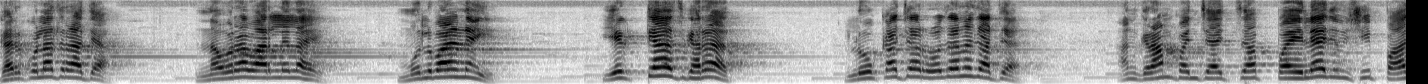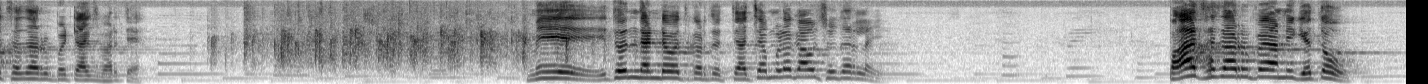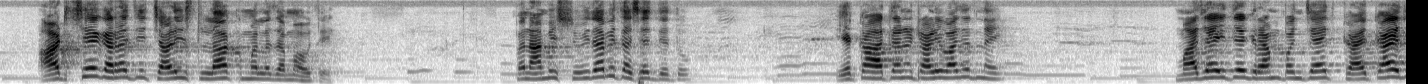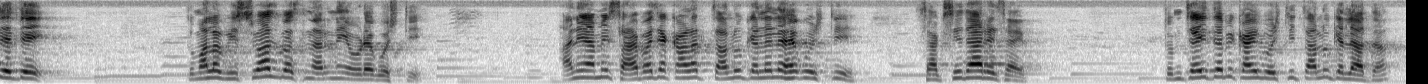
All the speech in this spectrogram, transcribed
घरकुलात राहत्या. नवरा वारलेला आहे. मुलबाळ नाही. एकट्याच घरात लोकाच्या रोजानं जात्या. आणि ग्रामपंचायतचा पहिल्या दिवशी पाच हजार रुपये टॅक्स भरते मी इथून दंडवत करतो. त्याच्यामुळं गाव सुधारलंय. पाच हजार रुपये आम्ही घेतो. आठशे घराचे चाळीस लाख मला जमा होते. पण आम्ही सुविधा बी तसेच देतो. एका हाताने टाळी वाजत नाही. माझ्या इथे ग्रामपंचायत काय काय देते? तुम्हाला विश्वास बसणार नाही एवढ्या गोष्टी. आणि आम्ही साहेबाच्या काळात चालू केलेल्या ह्या गोष्टी. साक्षीदार आहे साहेब. तुमच्या इथे बी काही गोष्टी चालू केल्या आता.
